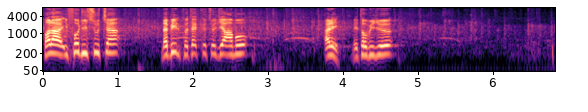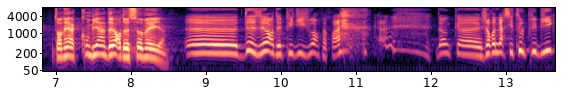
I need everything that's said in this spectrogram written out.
Voilà, il faut du soutien. Nabil, peut-être que tu veux dire un mot? Allez, mets-toi au milieu. T'en es à combien d'heures de sommeil? Euh, deux heures depuis dix jours à peu près. Donc euh, je remercie tout le public.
